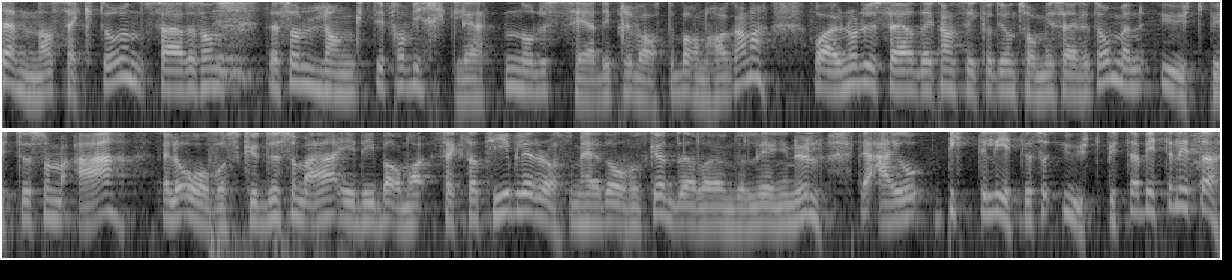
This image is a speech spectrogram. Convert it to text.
denne sektoren så er det sånn Det er så langt ifra virkeligheten når du ser de private barnehagene. Og òg når du ser, det kan sikkert John Tommy si litt om, men utbyttet som er, eller overskuddet som er i de barnehagene Seks av ti blir det da, som heter overskudd, eller eventuelt null. Det er jo bitte lite, så utbyttet er bitte bitte lite.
